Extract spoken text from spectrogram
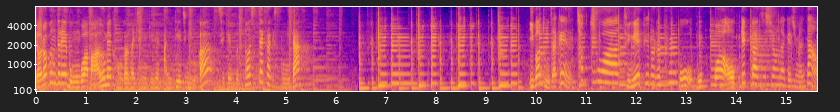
여러분들의 몸과 마음의 건강을 챙기는 안티에이징 요가 지금부터 시작하겠습니다. 이번 동작은 척추와 등의 피로를 풀고 목과 어깨까지 시원하게 해주면서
